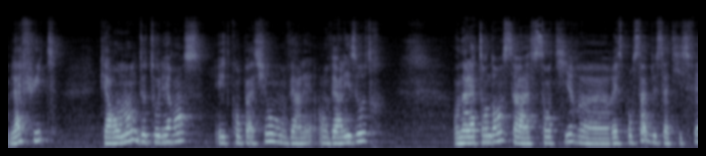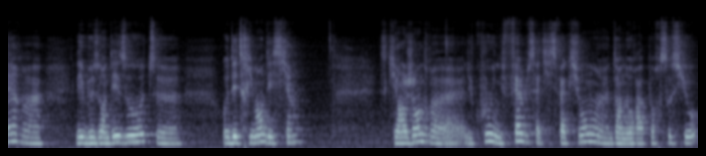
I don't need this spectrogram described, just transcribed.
la fuite car on manque de tolérance et de compassion envers les autres. On a la tendance à se sentir euh, responsable de satisfaire euh, les besoins des autres euh, au détriment des siens, ce qui engendre du coup une faible satisfaction dans nos rapports sociaux,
